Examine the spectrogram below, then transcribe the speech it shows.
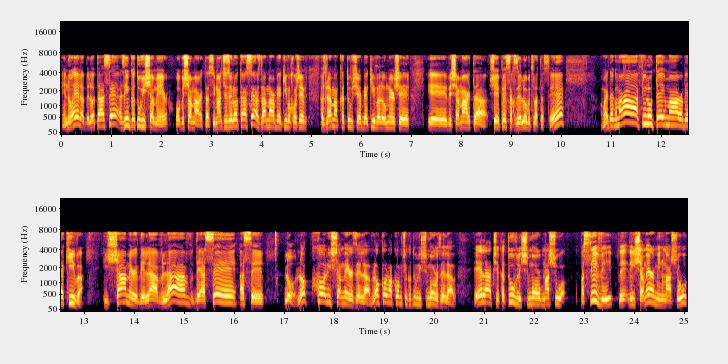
אינו אלא בלא תעשה, אז אם כתוב ישמר, או ושמרת, סימן שזה לא תעשה, אז למה רבי עקיבא חושב, אז למה כתוב שרבי עקיבא לא אומר ש... אה, ושמרת, שפסח זה לא מצוות עשה? אומרת הגמרא, אפילו תימא רבי עקיבא, הישמר דלאו לאו דעשה עשה. לא, לא כל הישמר זה לאו, לא כל מקום שכתוב לשמור זה לאו, אלא כשכתוב לשמור משהו פסיבי, להישמר מן משהו,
